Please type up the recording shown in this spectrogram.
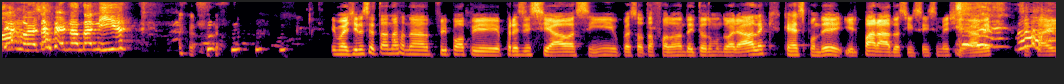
terror da Fernanda Nia. Imagina você tá na, na flip hop presencial, assim, o pessoal tá falando, aí todo mundo olha, Alec, quer responder? E ele parado, assim, sem se mexer. Alec, você tá aí.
